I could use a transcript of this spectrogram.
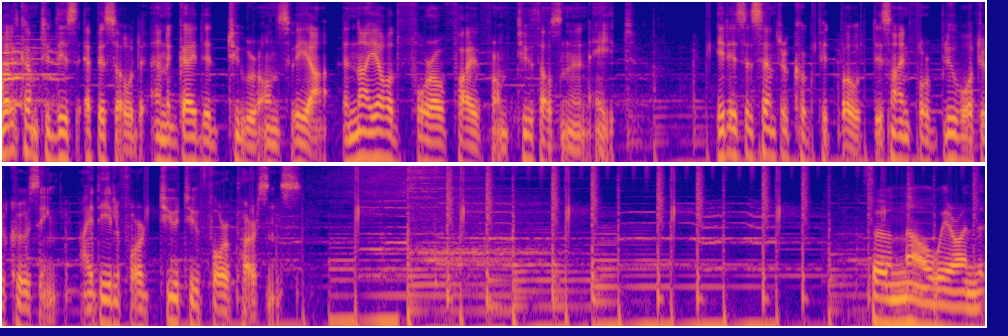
Welcome to this episode and a guided tour on Svea, a Najad 405 from 2008. It is a center cockpit boat designed for blue water cruising, ideal for two to four persons. So now we are in the,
